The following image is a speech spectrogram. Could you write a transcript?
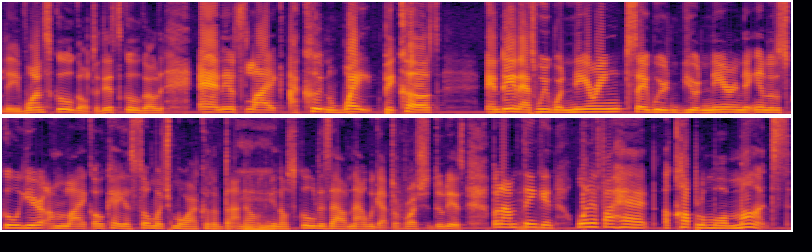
Leave one school, go to this school, go, to, and it's like I couldn't wait because. And then as we were nearing, say we're you're nearing the end of the school year, I'm like, okay, there's so much more I could have done. No, mm-hmm. You know, school is out now. We got to rush to do this. But I'm mm-hmm. thinking, what if I had a couple of more months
